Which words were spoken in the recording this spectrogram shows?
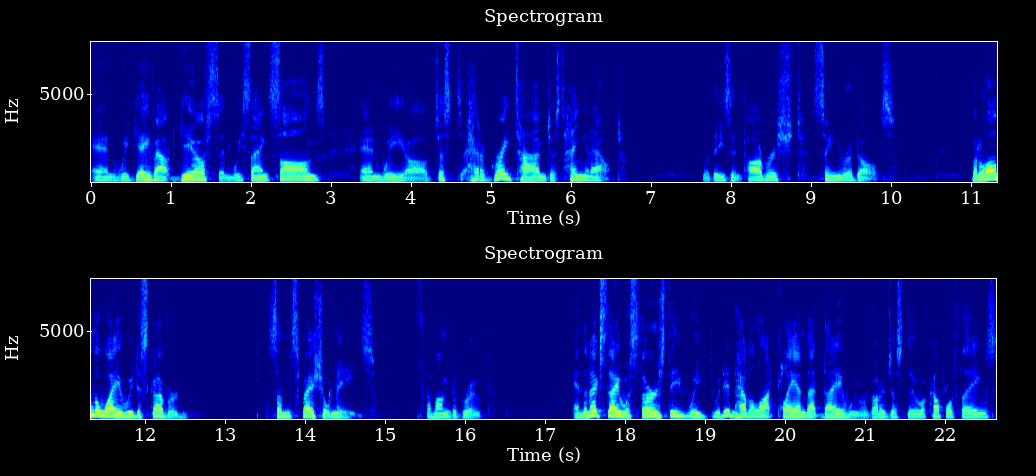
and we gave out gifts, and we sang songs, and we uh, just had a great time just hanging out with these impoverished senior adults. But along the way, we discovered some special needs among the group. And the next day was Thursday. We, we didn't have a lot planned that day. We were going to just do a couple of things.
